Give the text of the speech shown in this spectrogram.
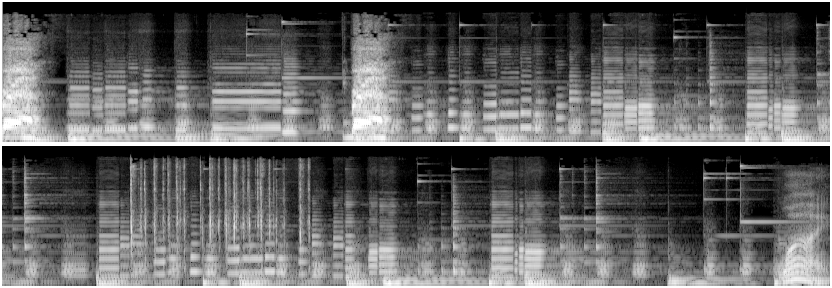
Bruh. Bruh. Why?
